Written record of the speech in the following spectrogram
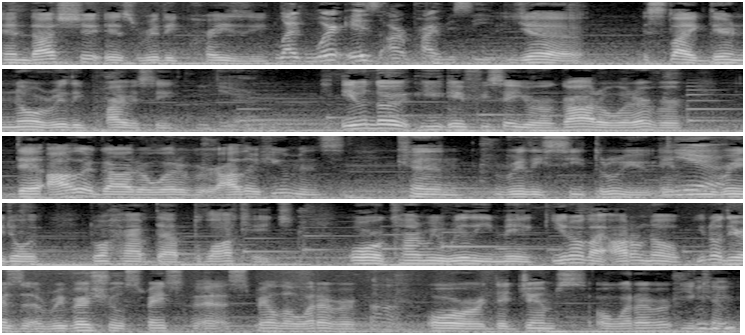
and that shit is really crazy. like, where is our privacy? Yeah, it's like there's no really privacy. Yeah. even though you, if you say you're a god or whatever, the other god or whatever, other humans can really see through you, and Yeah. you really don't don't have that blockage. Or can we really make you know like I don't know you know there's a reversal space uh, spell or whatever Uh-huh. or the gems or whatever you can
